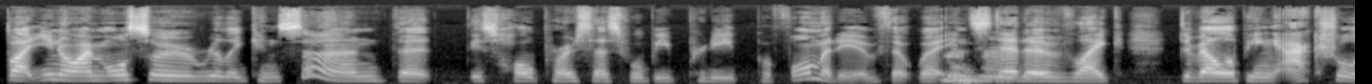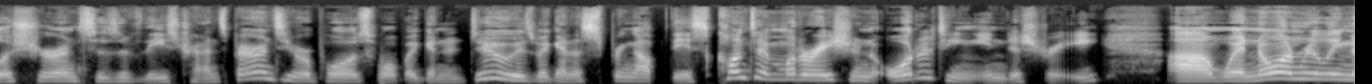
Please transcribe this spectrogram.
But you know, I'm also really concerned that this whole process will be pretty performative. That we're mm-hmm. instead of like developing actual assurances of these transparency reports, what we're going to do is we're going to spring up this content moderation auditing industry uh, where no one really knows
